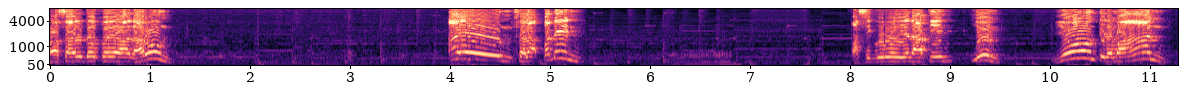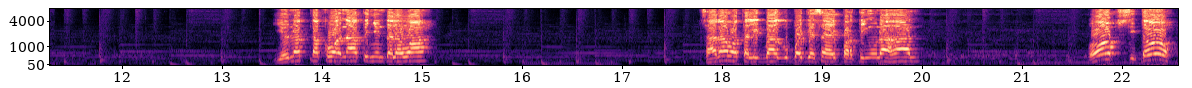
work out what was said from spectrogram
Nasaan daw kaya naroon? Ayun! Sala pa din! Pasiguruhin natin. Yun! Yun! Tinamaan! Yun at nakuha natin yung dalawa. Sana mataligbago pa dyan sa parting unahan. Ops! Ito!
